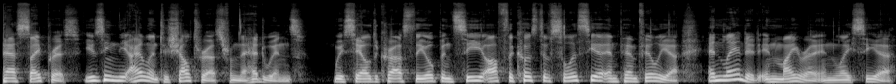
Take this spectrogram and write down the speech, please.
past Cyprus, using the island to shelter us from the headwinds. We sailed across the open sea off the coast of Cilicia and Pamphylia and landed in Myra in Lycia.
